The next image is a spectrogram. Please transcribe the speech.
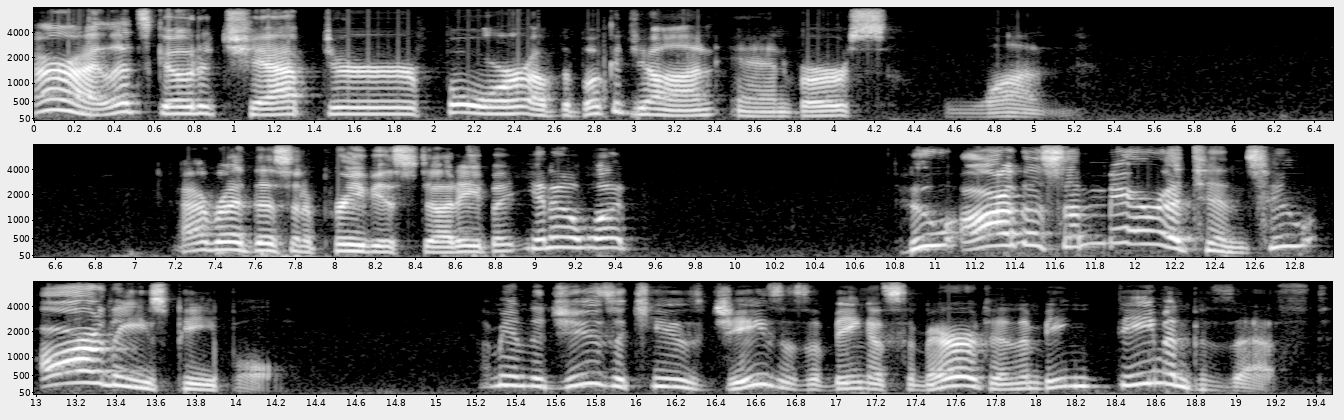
All right, let's go to chapter 4 of the book of John and verse 1. I read this in a previous study, but you know what? Who are the Samaritans? Who are these people? I mean, the Jews accused Jesus of being a Samaritan and being demon possessed.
